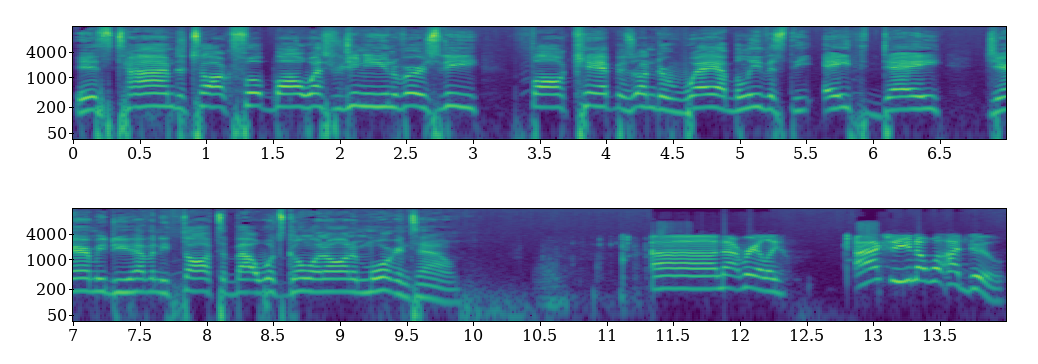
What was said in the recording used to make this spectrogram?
It's time to talk football. West Virginia University fall camp is underway. I believe it's the eighth day. Jeremy, do you have any thoughts about what's going on in Morgantown? Uh, not really. Actually, you know what? I do.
